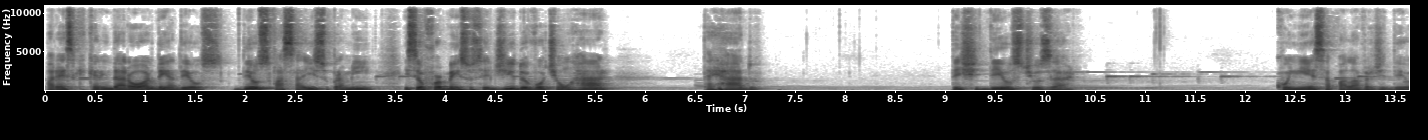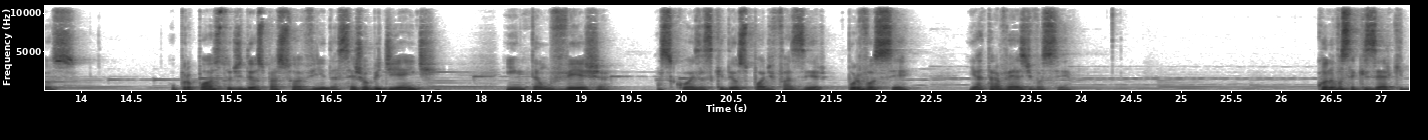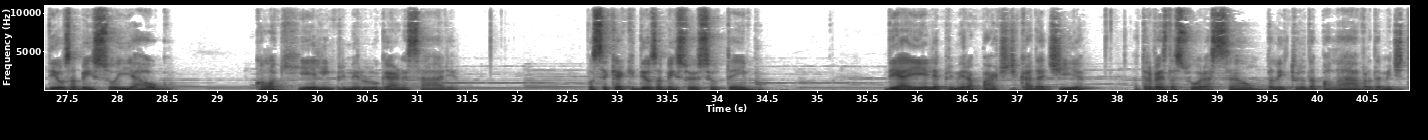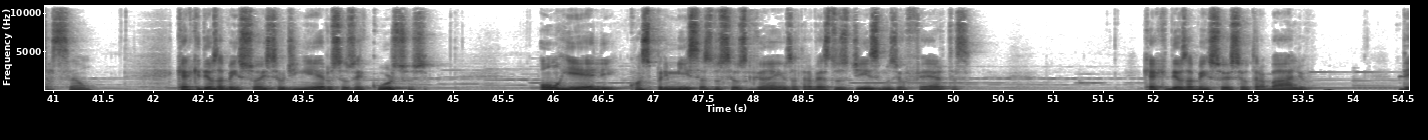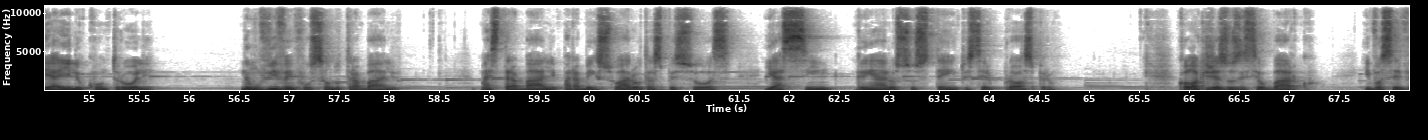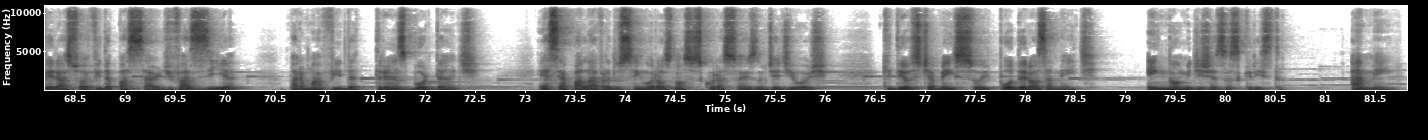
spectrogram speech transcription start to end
Parece que querem dar ordem a Deus. Deus, faça isso para mim, e se eu for bem-sucedido, eu vou te honrar. Tá errado. Deixe Deus te usar. Conheça a palavra de Deus, o propósito de Deus para a sua vida, seja obediente e então veja as coisas que Deus pode fazer por você e através de você. Quando você quiser que Deus abençoe algo, Coloque Ele em primeiro lugar nessa área. Você quer que Deus abençoe o seu tempo? Dê a Ele a primeira parte de cada dia, através da sua oração, da leitura da palavra, da meditação. Quer que Deus abençoe seu dinheiro, seus recursos? Honre Ele com as primícias dos seus ganhos através dos dízimos e ofertas. Quer que Deus abençoe o seu trabalho? Dê a Ele o controle. Não viva em função do trabalho, mas trabalhe para abençoar outras pessoas e assim ganhar o sustento e ser próspero. Coloque Jesus em seu barco e você verá sua vida passar de vazia para uma vida transbordante. Essa é a palavra do Senhor aos nossos corações no dia de hoje. Que Deus te abençoe poderosamente. Em nome de Jesus Cristo. Amém.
